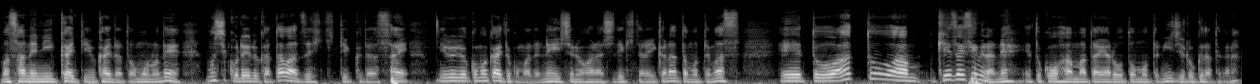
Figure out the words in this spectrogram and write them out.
まあ、3年に1回っていう回だと思うので、もし来れる方はぜひ来てください。いろいろ細かいとこまでね、一緒にお話できたらいいかなと思ってます。えっ、ー、と、あとは、経済セミナーね、えっ、ー、と、後半またやろうと思って26だったかな？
